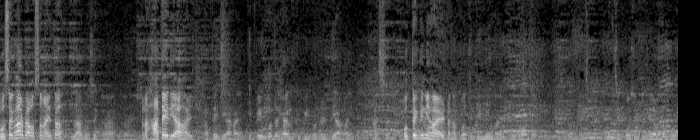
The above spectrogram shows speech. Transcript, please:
বসে খাওয়ার ব্যবস্থা নাই তো? না বসে খাওয়া মানে হাতে দেওয়া হয়? হাতে দেওয়া হয়। টিফিন করতে থাকলে টিফিন করতে দেওয়া হয়। আচ্ছা। প্রত্যেক দিনই হয় এটা? হ্যাঁ প্রতিদিনই হয় ভোগ আমাদের। তিনশো পঁয়ষট্টি দিন আমাদের ভোগ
